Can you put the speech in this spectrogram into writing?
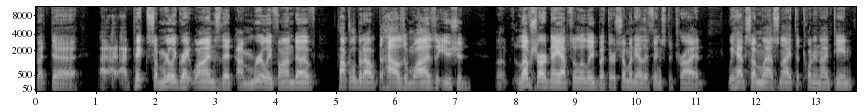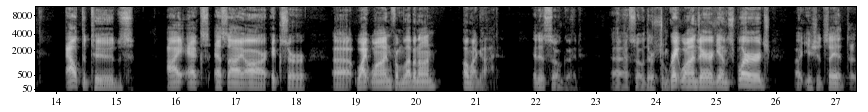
but uh, I, I picked some really great wines that I'm really fond of. Talk a little bit about the hows and whys that you should uh, love Chardonnay, absolutely, but there's so many other things to try. And we had some last night, the 2019 Altitudes IXSIR, IXER, uh, white wine from Lebanon. Oh my God, it is so good. Uh, so there's some great wines there. Again, Splurge. Uh, you should say it uh,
